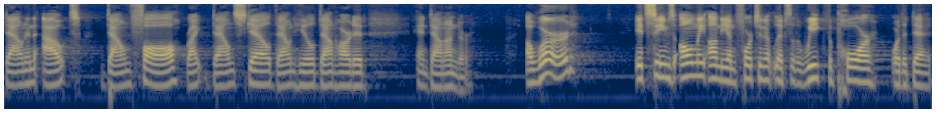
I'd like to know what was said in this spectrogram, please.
down and out, downfall, right? Downscale, downhill, downhearted, and down under. A word, it seems only on the unfortunate lips of the weak, the poor, or the dead.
